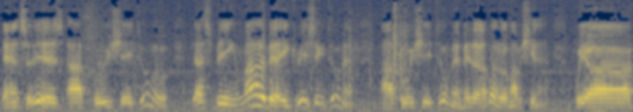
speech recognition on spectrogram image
The answer is Apu Tumu. That's being Marbe, increasing Tume. Apu Mabshina. We are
